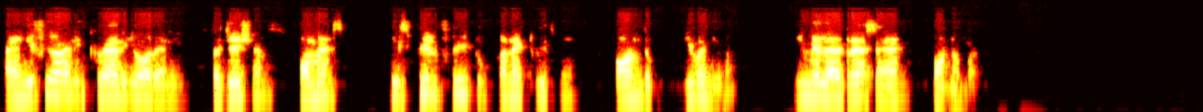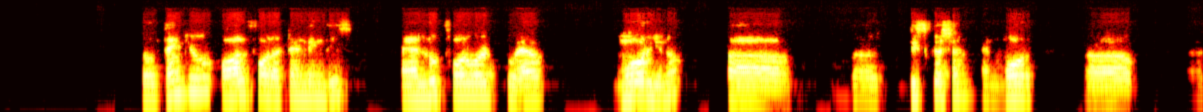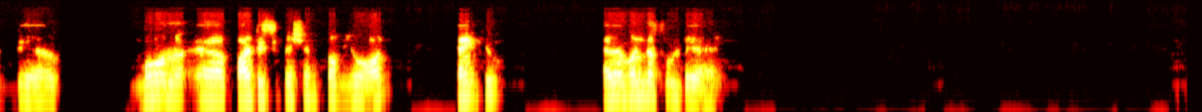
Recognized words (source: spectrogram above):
And if you have any query or any suggestions, comments, please feel free to connect with me on the given you know, email address and phone number. So thank you all for attending this and look forward to have more, you know, uh, uh, discussion and more, uh, the, more uh, participation from you all. Thank you. Have a wonderful day ahead.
